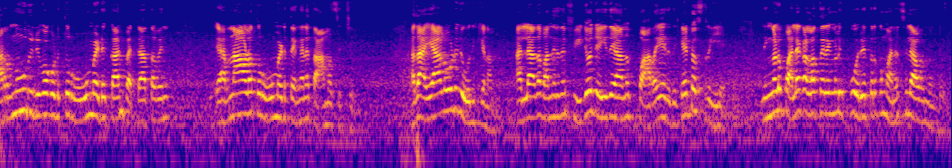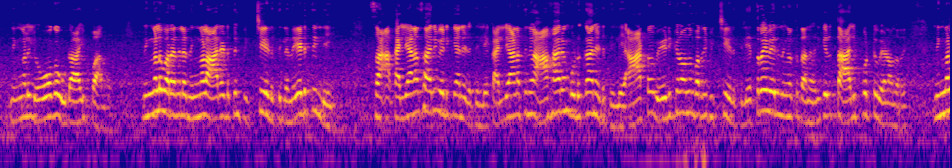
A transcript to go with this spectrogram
അറുന്നൂറ് രൂപ കൊടുത്ത് റൂം എടുക്കാൻ പറ്റാത്തവൻ എറണാകുളത്ത് റൂം എടുത്ത് എങ്ങനെ താമസിച്ച്? അത് അയാളോട് ചോദിക്കണം. അല്ലാതെ വന്നിരുന്ന് ഫിജോ ചെയ്തയാന്ന് പറയരുത്. കേട്ടോ സ്ത്രീയെ? നിങ്ങൾ പല കള്ളത്തരങ്ങളും ഇപ്പോൾ ഓരോരുത്തർക്കും മനസ്സിലാവുന്നുണ്ട്. നിങ്ങൾ ലോക ഉടായിപ്പാന്ന് നിങ്ങൾ പറയുന്നില്ല നിങ്ങൾ ആരെടുത്തും പിച്ചയെടുത്തില്ലെന്ന് എടുത്തില്ലേ? കല്യാണ സാരി മേടിക്കാൻ എടുത്തില്ലേ കല്യാണത്തിന് ആഹാരം കൊടുക്കാൻ എടുത്തില്ലേ ആട്ടോ മേടിക്കണമെന്നും പറഞ്ഞ് പിച്ച എടുത്തില്ലേ എത്ര പേര് നിങ്ങൾക്ക് തന്നു. എനിക്കൊരു താലിപ്പൊട്ട് വേണമെന്ന് പറഞ്ഞു. നിങ്ങൾ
